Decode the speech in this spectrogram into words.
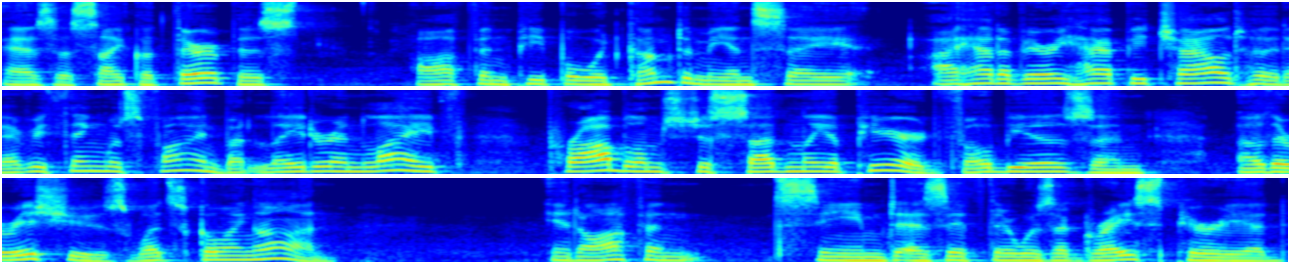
As a psychotherapist, often people would come to me and say, I had a very happy childhood, everything was fine, but later in life, problems just suddenly appeared, phobias and other issues. What's going on? It often seemed as if there was a grace period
